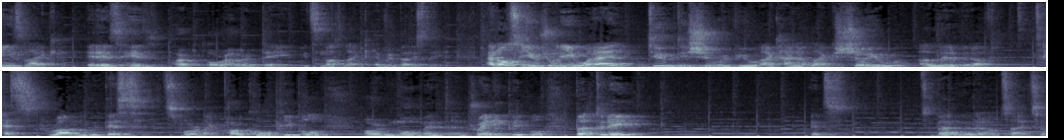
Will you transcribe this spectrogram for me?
means like it is his her or her day. It's not like everybody's day. And also usually when I do this shoe review I kind of like show you a little bit of test run with this. It's for like parkour people or movement and training people. But today it's it's bad weather outside so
